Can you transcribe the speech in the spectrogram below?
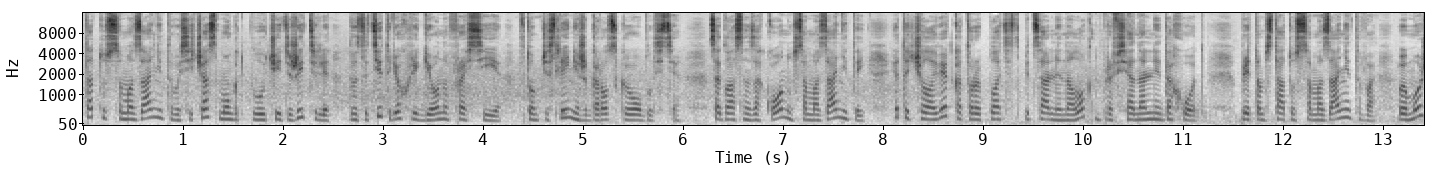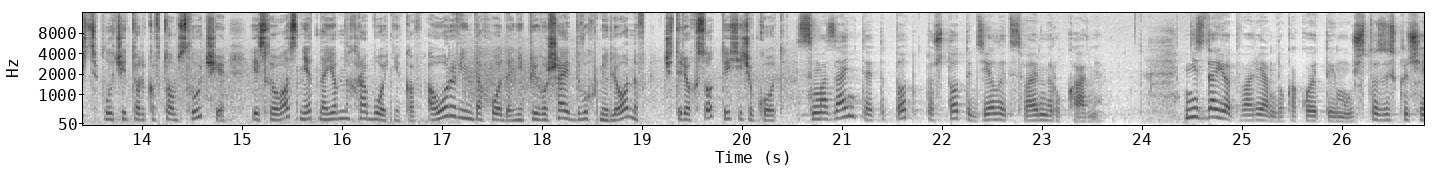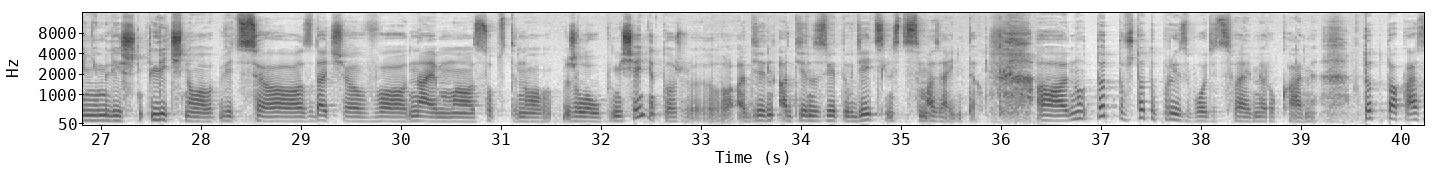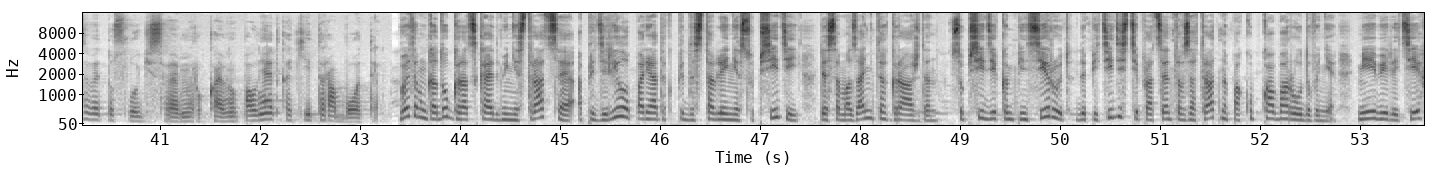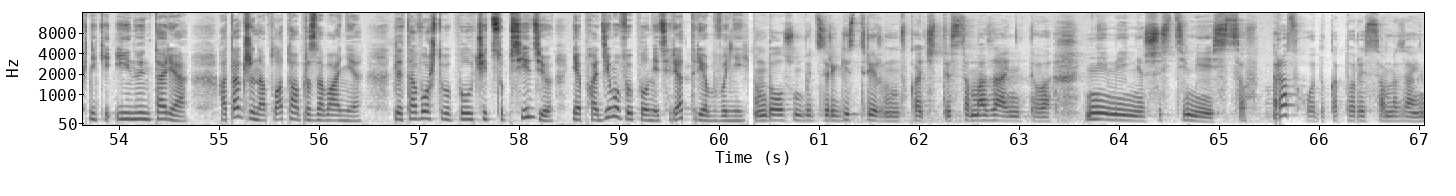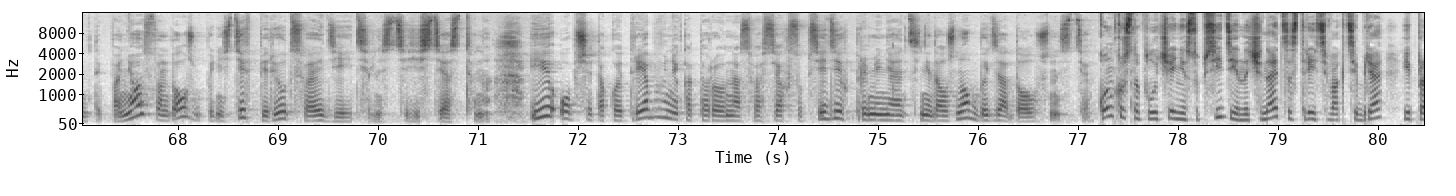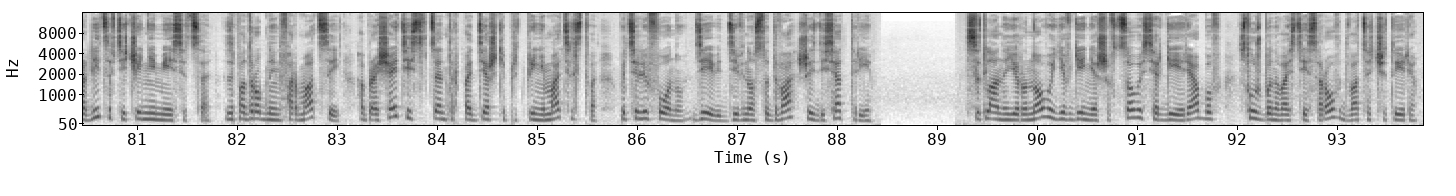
Статус самозанятого сейчас могут получить жители 23 регионов России, в том числе Нижегородской области. Согласно закону, самозанятый – это человек, который платит специальный налог на профессиональный доход. При этом статус самозанятого вы можете получить только в том случае, если у вас нет наемных работников, а уровень дохода не превышает 2 миллионов 400 тысяч в год. Самозанятый – это тот, кто что-то делает своими руками не сдает в аренду какое-то имущество, за исключением лиш, личного, ведь э, сдача в найм э, собственного жилого помещения тоже э, один, один из видов деятельности самозанятых. А, ну, тот, кто что-то производит своими руками, тот, кто оказывает услуги своими руками, выполняет какие-то работы. В этом году городская администрация определила порядок предоставления субсидий для самозанятых граждан. Субсидии компенсируют до 50% затрат на покупку оборудования, мебели, техники и инвентаря, а также на оплату образования. Для того, чтобы получить субсидию, необходимо выполнить ряд требований. Он должен быть зарегистрирован в качестве самозанятого не менее 6 месяцев. Расходы, которые самозанятый понес, он должен понести в период своей деятельности, естественно. И общее такое требование, которое у нас во всех субсидиях применяется, не должно быть задолженности. Конкурс на получение субсидии начинается с 3 октября и продлится в течение месяца. За подробной информацией обращайтесь в Центр поддержки предпринимательства по телефону 9 92 63. Светлана Ярунова, Евгения Шевцова, Сергей Рябов. Служба новостей Саров, 24.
